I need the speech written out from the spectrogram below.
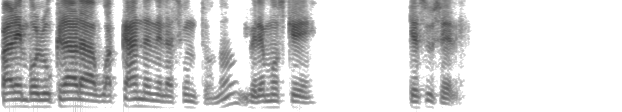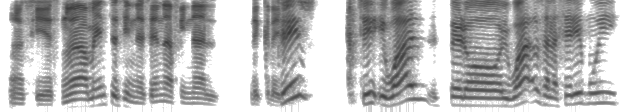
para involucrar a Wakanda en el asunto, ¿no? Y veremos qué, qué sucede. Así es, nuevamente sin escena final de créditos. Sí, sí, igual, pero igual, o sea, la serie es muy,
